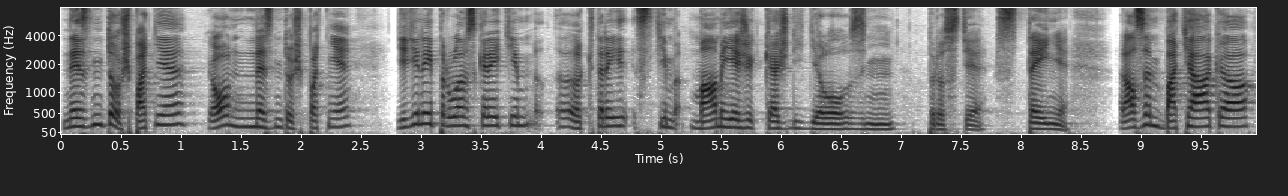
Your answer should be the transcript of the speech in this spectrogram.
nezní to špatně, jo, nezní to špatně. Jediný problém, s který, tím, uh, který s tím mám, je, že každý dělo zní prostě stejně. Hrál jsem Baťáka,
